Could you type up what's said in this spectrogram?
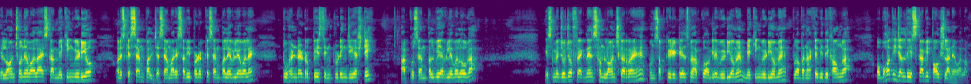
ये लॉन्च होने वाला है इसका मेकिंग वीडियो और इसके सैंपल। जैसे हमारे सभी प्रोडक्ट के सैंपल अवेलेबल हैं, two hundred rupees, including GST, आपको सैंपल भी अवेलेबल होगा। इसमें जो जो फ्रेगनेंस हम लॉन्च कर रहे हैं, उन सबकी डिटेल्स मैं आपको अगले वीडियो में मेकिंग वीडियो में पूरा बना के भी दिखाऊँगा। और बहुत ही जल्दी इसका भी पाउच लाने वाला हूँ।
